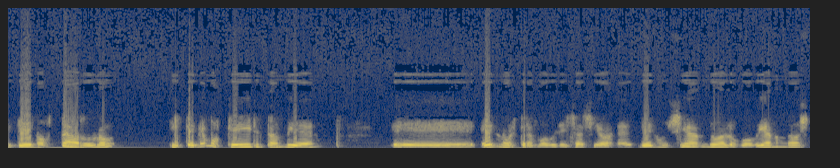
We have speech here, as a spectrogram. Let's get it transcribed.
denostarlo y tenemos que ir también eh, en nuestras movilizaciones denunciando a los gobiernos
